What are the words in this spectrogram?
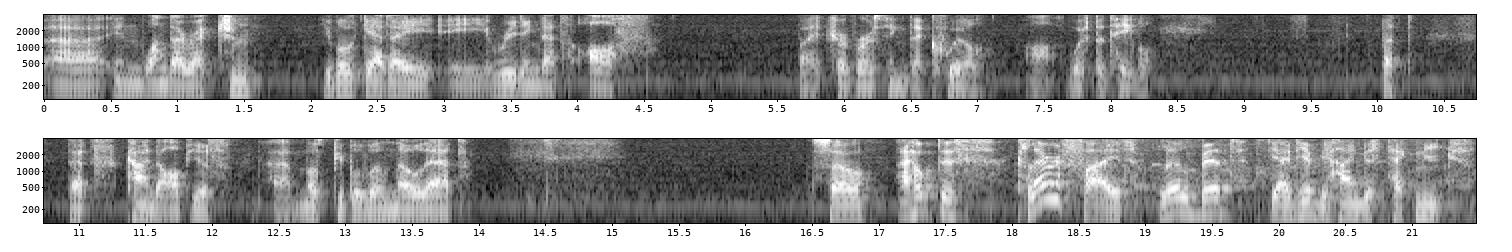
uh, in one direction, you will get a, a reading that's off by traversing the quill uh, with the table. But that's kind of obvious. Uh, most people will know that. So I hope this clarified a little bit the idea behind these techniques.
